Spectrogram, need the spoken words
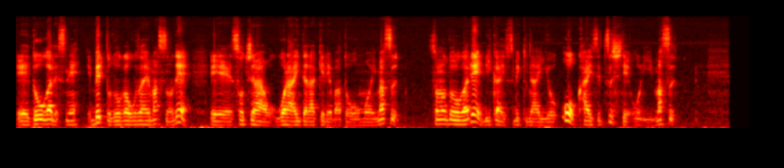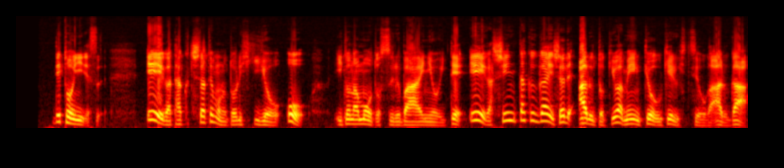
え動画ですね、別途動画ございますので、えそちらをご覧いただければと思います。その動画で理解すべき内容を解説しております。で、問い2です。A が宅地建物取引業を営もうとする場合において、A が信託会社であるときは免許を受ける必要があるが、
